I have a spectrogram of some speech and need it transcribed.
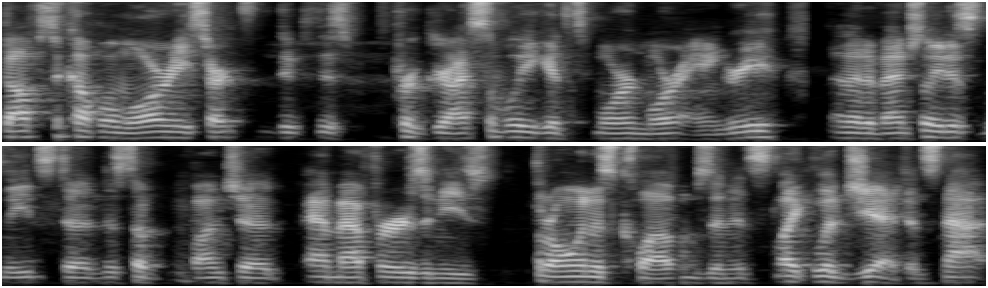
duffs a couple more, and he starts this progressively gets more and more angry, and then eventually just leads to just a bunch of mfers, and he's throwing his clubs, and it's like legit. It's not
